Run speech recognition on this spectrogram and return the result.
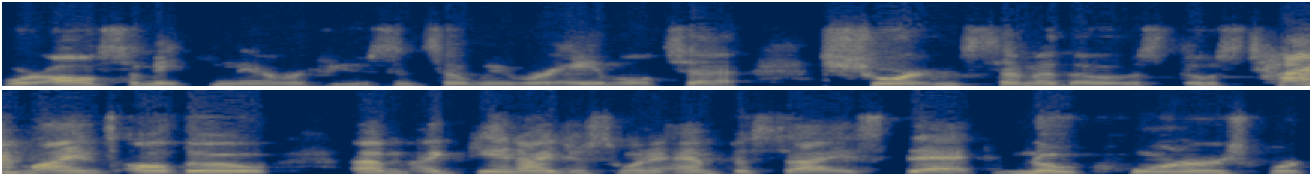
were also making their reviews and so we were able to shorten some of those those timelines although um, again i just want to emphasize that no corners were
